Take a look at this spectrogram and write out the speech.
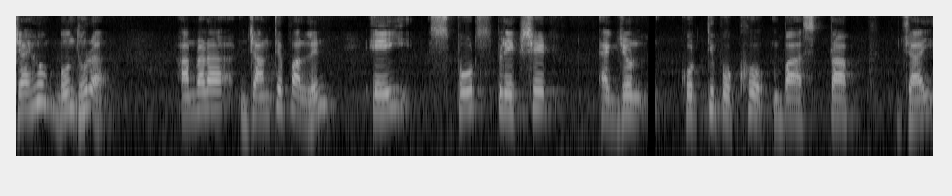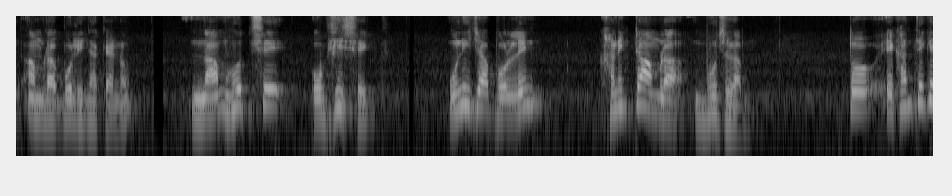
যাই হোক, বন্ধুরা, আপনারা জানতে পারলেন, এই স্পোর্টস প্লেক্সের একজন কর্তৃপক্ষ বা স্টাফ যাই আমরা বলি না কেন, নাম হচ্ছে অভিষেক। উনি যা বললেন, খানিকটা আমরা বুঝলাম। তো এখান থেকে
